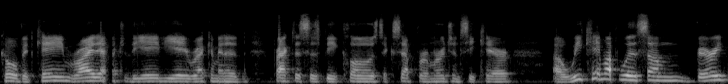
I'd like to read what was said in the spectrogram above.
COVID came, right after the ADA recommended practices be closed except for emergency care. Uh, we came up with some very,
